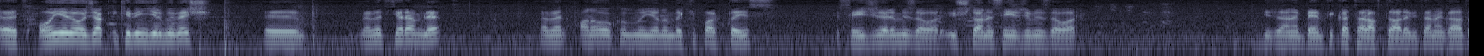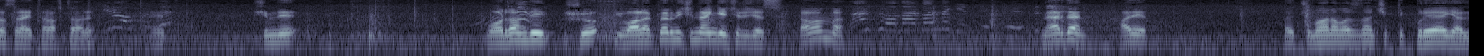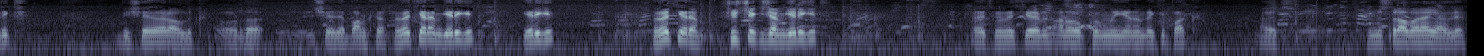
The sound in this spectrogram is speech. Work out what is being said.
Evet 17 Ocak 2025 Ee, Mehmet Kerem'le hemen anaokulunun yanındaki parktayız. Seyircilerimiz de var. 3 tane seyircimiz de var. Bir tane Benfica taraftarı, bir tane Galatasaray taraftarı. Evet. Şimdi oradan değil şu yuvarlakların içinden geçireceğiz. Tamam mı? Nereden? Hadi. Evet, Cuma namazından çıktık buraya geldik. Bir şeyler aldık orada şeyde bankta. Mehmet Kerem geri git. Geri git. Mehmet Kerem şut çekeceğim geri git. Evet Mehmet Kerem'in anaokulunun yanındaki park. Evet. Şimdi sıra bana geldi.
